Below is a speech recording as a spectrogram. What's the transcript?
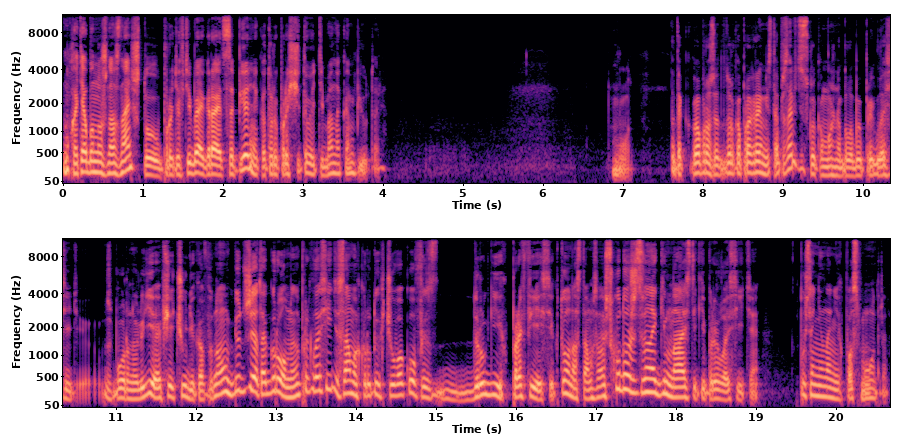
Ну, хотя бы нужно знать, что против тебя играет соперник, который просчитывает тебя на компьютере. Вот. Это вопрос, это только программист. А представьте, сколько можно было бы пригласить в сборную людей, вообще чудиков. Ну, бюджет огромный. Ну, пригласите самых крутых чуваков из других профессий. Кто у нас там? С художественной гимнастики пригласите. Пусть они на них посмотрят.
